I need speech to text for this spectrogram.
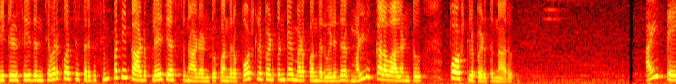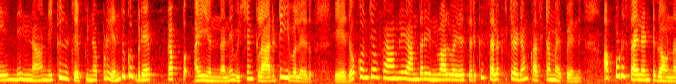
నిఖిల్ సీజన్ చివరికి వచ్చేసరికి సింపతి కార్డు ప్లే చేస్తున్నాడంటూ కొందరు పోస్టులు పెడుతుంటే మరికొందరు వీళ్ళిద్దరికి మళ్ళీ కలవాలంటూ పోస్టులు పెడుతున్నారు. అయితే నిన్న నిఖిల్ చెప్పినప్పుడు ఎందుకు బ్రేకప్ అయ్యిందనే విషయం క్లారిటీ ఇవ్వలేదు. ఏదో కొంచెం ఫ్యామిలీ అందరు ఇన్వాల్వ్ అయ్యేసరికి సెలెక్ట్ చేయడం కష్టం అయిపోయింది అప్పుడు సైలెంట్గా ఉన్న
